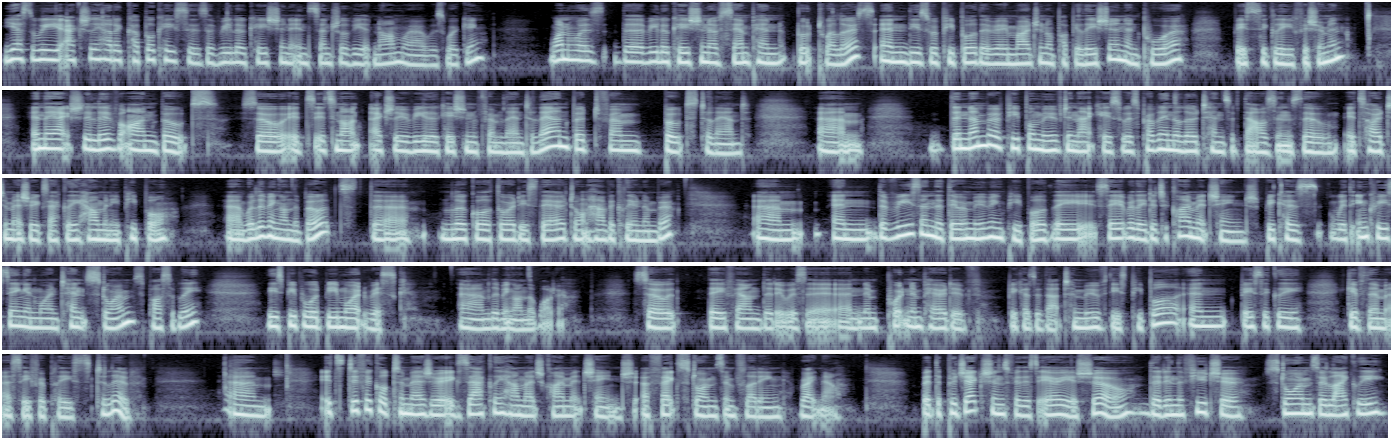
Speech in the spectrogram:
Yes, we actually had a couple cases of relocation in central Vietnam where I was working. One was the relocation of sampan boat dwellers, and these were people, they're very marginal population and poor, basically fishermen. And they actually live on boats. So it's it's not actually a relocation from land to land, but from boats to land. Um, the number of people moved in that case was probably in the low tens of thousands, though it's hard to measure exactly how many people uh, were living on the boats. The local authorities there don't have a clear number. Um, and the reason that they were moving people, they say it related to climate change because with increasing and more intense storms, possibly, these people would be more at risk um, living on the water. So they found that it was a, an important imperative because of that to move these people and basically give them a safer place to live. Um, it's difficult to measure exactly how much climate change affects storms and flooding right now. But the projections for this area show that in the future, storms are likely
